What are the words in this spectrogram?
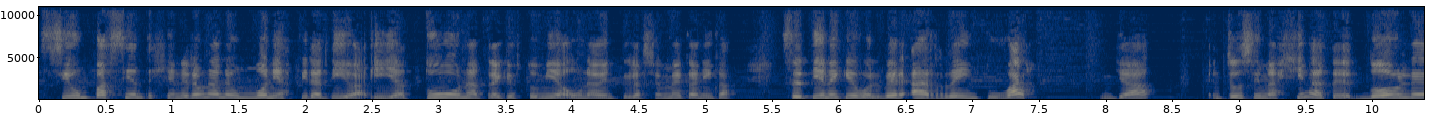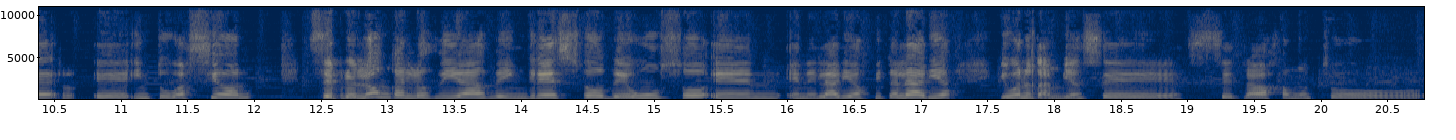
si un paciente genera una neumonía aspirativa y ya tuvo una traqueostomía o una ventilación mecánica, se tiene que volver a reintubar, ¿ya? Entonces imagínate, doble eh, intubación, se prolongan los días de ingreso, de uso en, en el área hospitalaria y bueno, también se, se, trabaja mucho,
